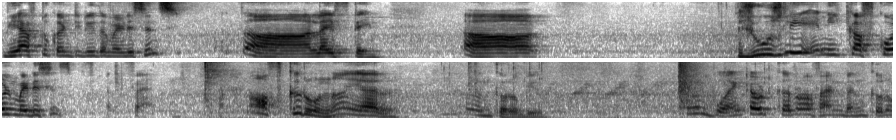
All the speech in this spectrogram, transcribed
we have to continue the medicines uh, lifetime uh, usually any cough cold medicines ऑफ करो ना यार बंद करो भी पॉइंट आउट कर रहा हूँ फैन बंद करो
